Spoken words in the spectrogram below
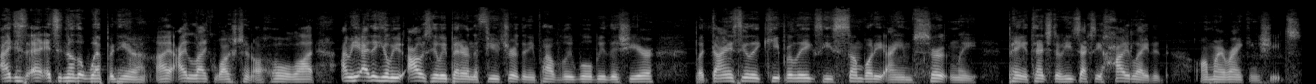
I just it's another weapon here. I, I like Washington a whole lot. I mean, I think he'll be obviously he'll be better in the future than he probably will be this year. But dynasty league keeper leagues, he's somebody I am certainly paying attention to. He's actually highlighted on my ranking sheets.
